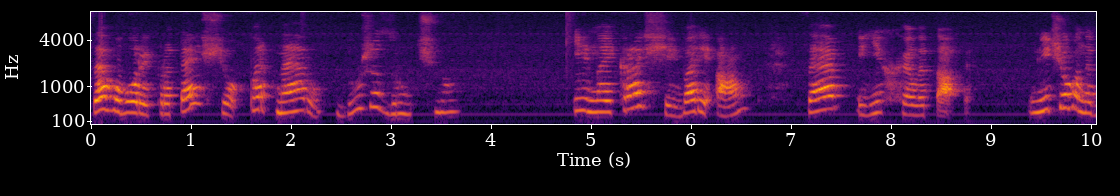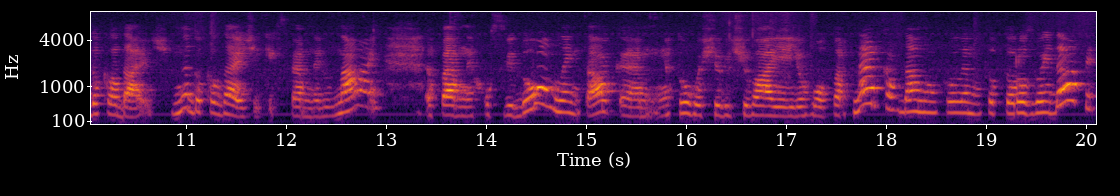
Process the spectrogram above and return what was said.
це говорить про те, що партнеру дуже зручно. І найкращий варіант це їх хелетати. Нічого не докладаючи, не докладаючи якихось певних знань, певних усвідомлень, так, е, того, що відчуває його партнерка в дану хвилину, тобто розгойдати,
